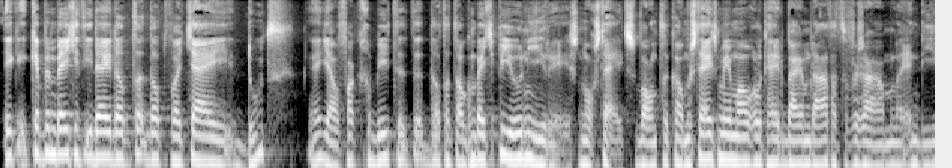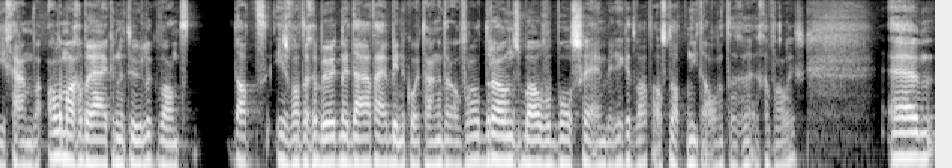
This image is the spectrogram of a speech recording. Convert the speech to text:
Ik, ik heb een beetje het idee dat, dat wat jij doet, jouw vakgebied, dat het ook een beetje pionieren is, nog steeds. Want er komen steeds meer mogelijkheden bij om data te verzamelen. En die gaan we allemaal gebruiken natuurlijk, want dat is wat er gebeurt met data. Binnenkort hangen er overal drones boven bossen en weet ik het wat, als dat niet al het geval is. Um,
